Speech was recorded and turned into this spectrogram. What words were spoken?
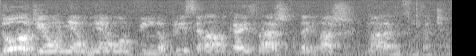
dođe on njemu, njemu on fino prije selama, kaj znaš da imaš maramicu ugačenu.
